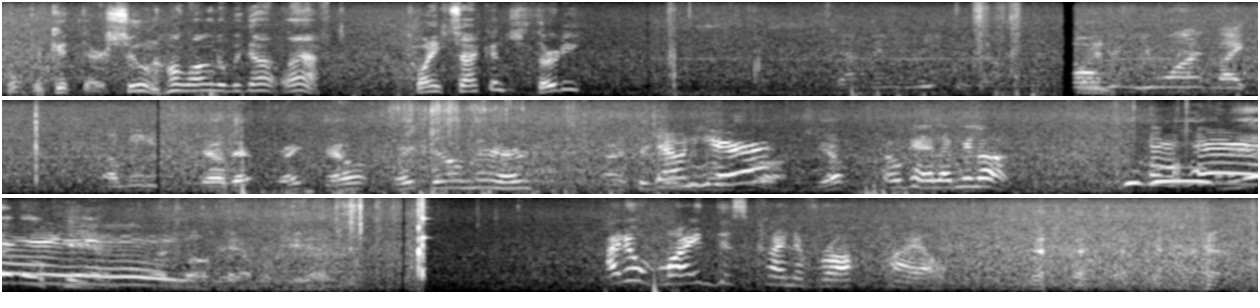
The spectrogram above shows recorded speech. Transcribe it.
Hope we get there soon. How long do we got left? 20 seconds? 30? That many liters on there. You want like a little. Yeah, that right down, right down there. I think Down here? rocks. Yep. Okay, let me look. Woohoo, an ammo can. I love ammo cans. I don't mind this kind of rock pile.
